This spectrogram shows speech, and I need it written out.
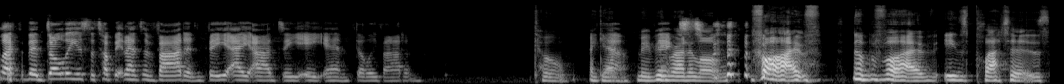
like the Dolly is the topic, and it's a Varden, V A R D E N, Dolly Varden. Cool. Again, Yeah, moving next. right along. five. Number five is platters.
